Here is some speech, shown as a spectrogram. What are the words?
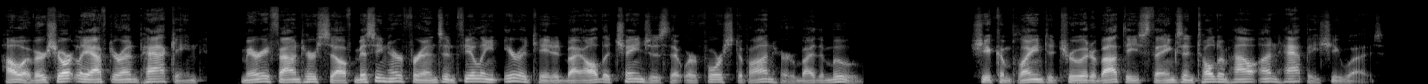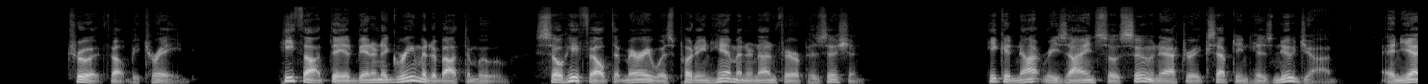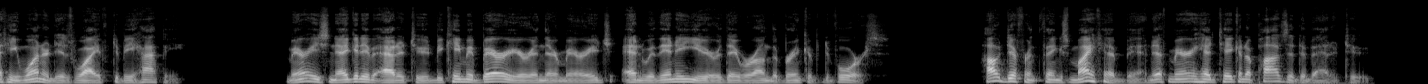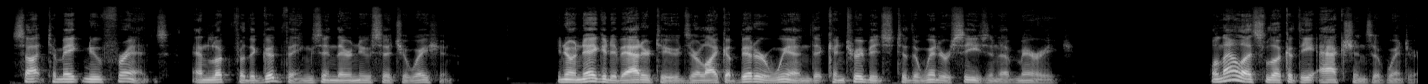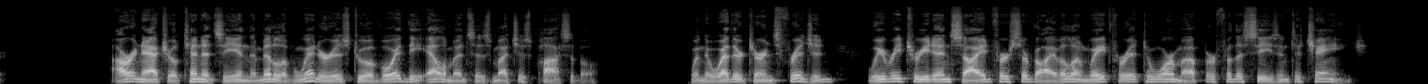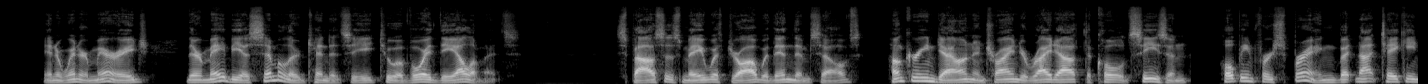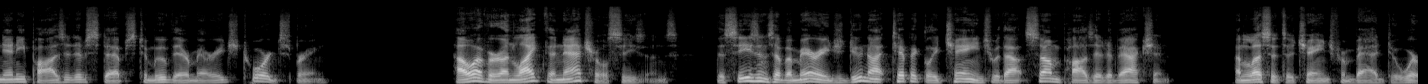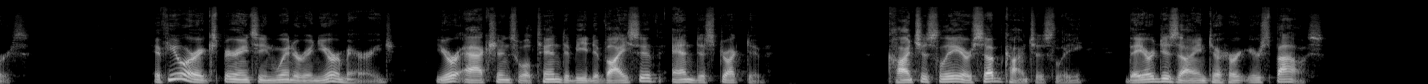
However, shortly after unpacking, Mary found herself missing her friends and feeling irritated by all the changes that were forced upon her by the move. She complained to Truett about these things and told him how unhappy she was. Truett felt betrayed. He thought they had been in agreement about the move, so he felt that Mary was putting him in an unfair position. He could not resign so soon after accepting his new job, and yet he wanted his wife to be happy. Mary's negative attitude became a barrier in their marriage, and within a year they were on the brink of divorce. How different things might have been if Mary had taken a positive attitude, sought to make new friends, and looked for the good things in their new situation. You know, negative attitudes are like a bitter wind that contributes to the winter season of marriage. Well, now let's look at the actions of winter. Our natural tendency in the middle of winter is to avoid the elements as much as possible. When the weather turns frigid, we retreat inside for survival and wait for it to warm up or for the season to change. In a winter marriage, there may be a similar tendency to avoid the elements. Spouses may withdraw within themselves, hunkering down and trying to ride out the cold season, hoping for spring but not taking any positive steps to move their marriage toward spring. However, unlike the natural seasons, the seasons of a marriage do not typically change without some positive action, unless it's a change from bad to worse. If you are experiencing winter in your marriage, your actions will tend to be divisive and destructive. Consciously or subconsciously, they are designed to hurt your spouse.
